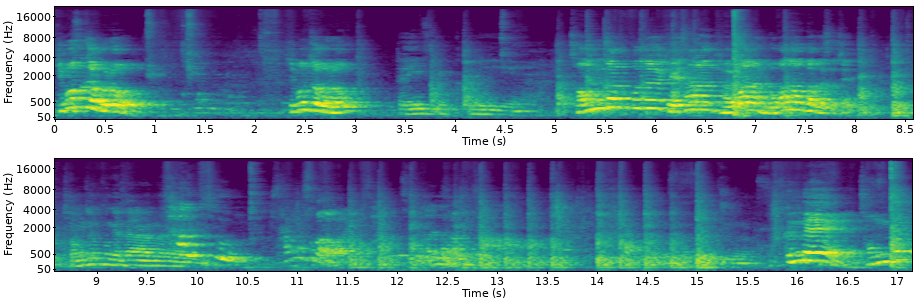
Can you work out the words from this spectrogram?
기본적으로 기본적으로 정적분을 계산한 결과는 뭐가 나온다고 했었지? 정정풍 계산하면 상수. 상수가 나와요. 지금 근데 정적분을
